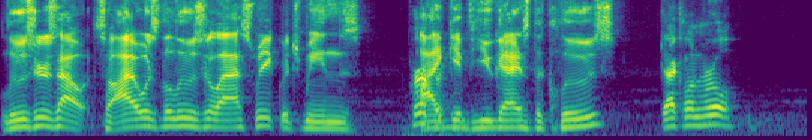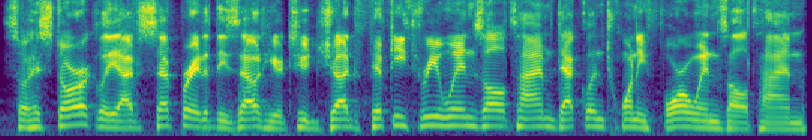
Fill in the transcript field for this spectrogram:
Losers out. So I was the loser last week, which means I give you guys the clues. Declan rule. So historically, I've separated these out here too. Judd 53 wins all time. Declan 24 wins all time.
